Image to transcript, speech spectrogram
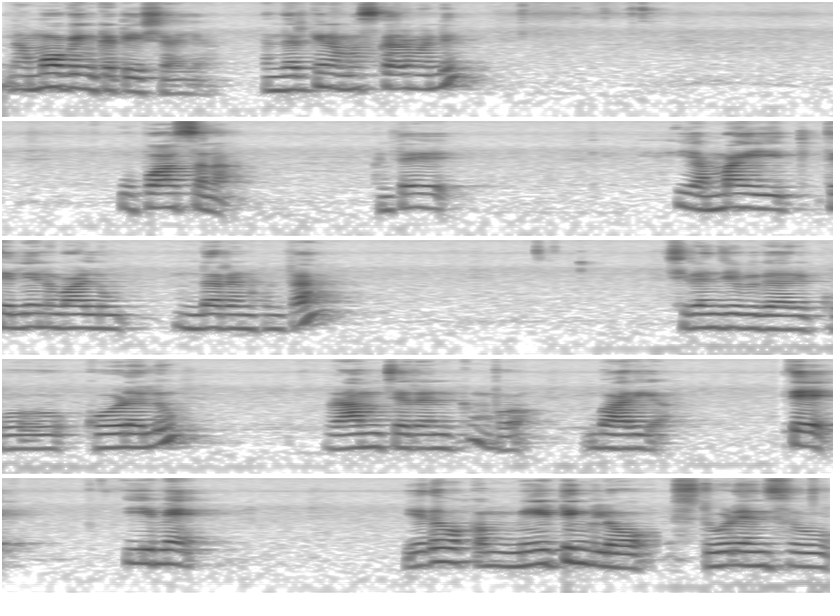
నమో వెంకటేశాయ. అందరికీ నమస్కారం అండి. ఉపాసన అంటే ఈ అమ్మాయి తెలియని వాళ్ళు ఉండారనుకుంటా. చిరంజీవి గారి కో కోడలు రామ్ చరణ్కి భా- భార్య. అయితే ఈమె ఏదో ఒక మీటింగ్లో స్టూడెంట్స్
